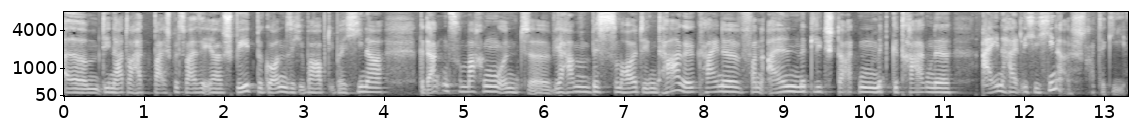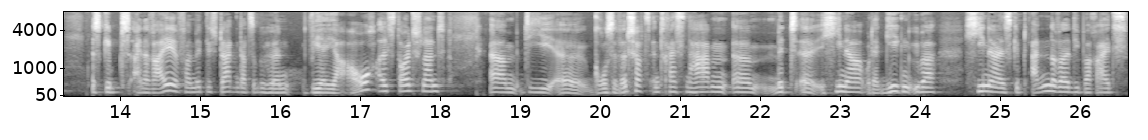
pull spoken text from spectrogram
Ähm, die NATO hat beispielsweise eher spät begonnen, sich überhaupt über China Gedanken zu machen. Und äh, wir haben bis zum heutigen Tage keine von allen Mitgliedstaaten mitgetragene einheitliche China-Strategie. Es gibt eine Reihe von Mitgliedstaaten, dazu gehören wir ja auch als Deutschland, ähm, die äh, große Wirtschaftsinteressen haben äh, mit äh, China oder gegenüber China. Es gibt andere, die bereits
